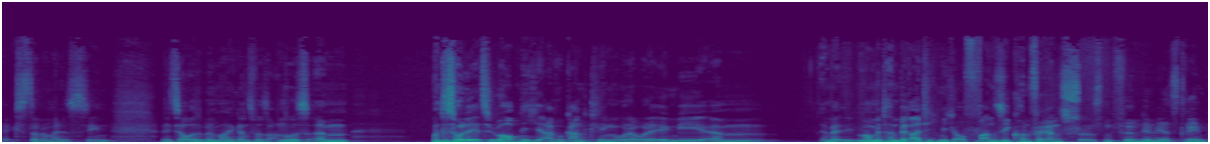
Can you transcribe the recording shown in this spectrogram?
Text oder meine Szenen. Wenn ich zu Hause bin, mache ich ganz was anderes. Ähm, und das soll jetzt überhaupt nicht arrogant klingen oder, oder irgendwie. Ähm, momentan bereite ich mich auf Wannsee-Konferenz. Das ist ein Film, den wir jetzt drehen.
